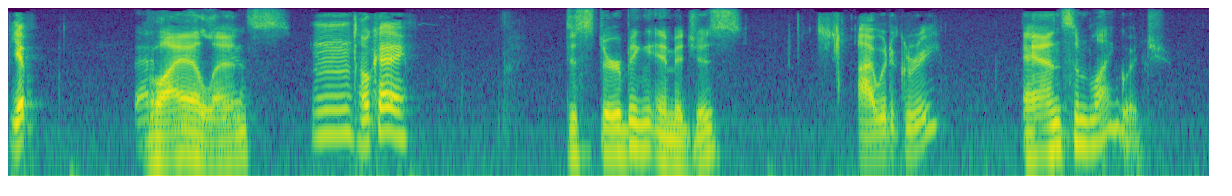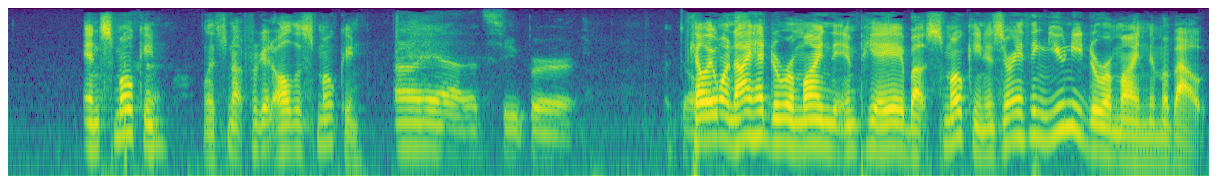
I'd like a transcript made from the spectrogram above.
Yep. That is violence, Mm, okay, disturbing images, I would agree. and some language. And smoking. Let's not forget all the smoking. Oh yeah, that's super. Adult. Kelly, one, I had to remind the MPAA about smoking. Is there anything you need to remind them about?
